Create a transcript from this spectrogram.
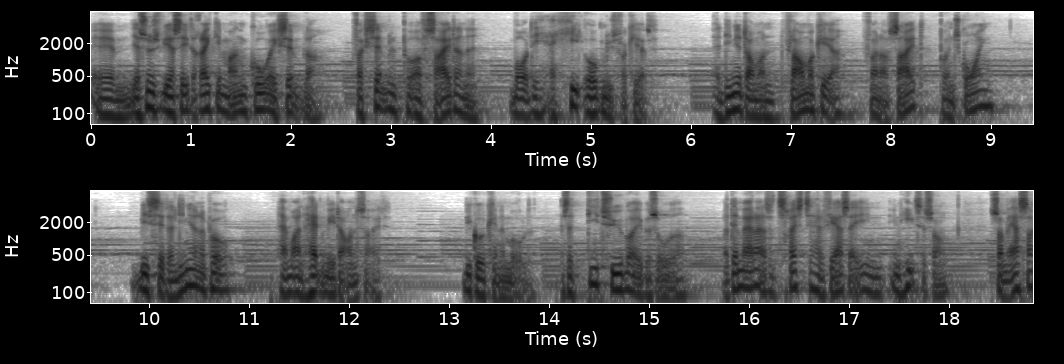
Øhm, jeg synes, vi har set rigtig mange gode eksempler. For eksempel på offsiderne, hvor det er helt åbenlyst forkert. At linjedommeren flagmarkerer for en offside på en scoring. Vi sætter linjerne på. Han var en halv meter onside. Vi godkender målet. Altså de typer episoder. Og dem er der altså 60-70 af i en, en hel sæson, som er så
